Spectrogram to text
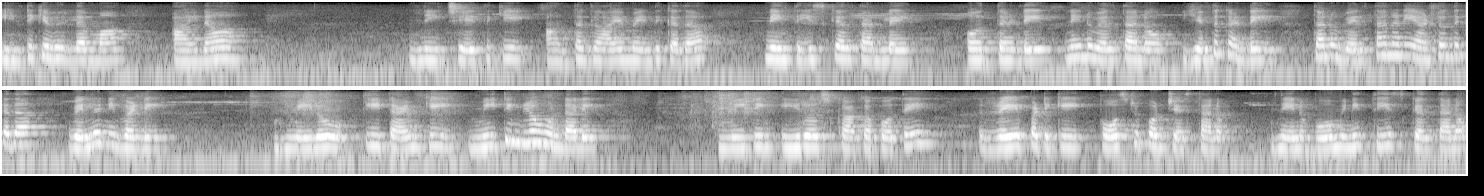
ఇంటికి వెళ్ళమ్మా. ఆయన నీ చేతికి అంత గాయమైంది కదా. నేను తీసుకెళ్తానులే. వద్దండి నేను వెళ్తాను. ఎందుకండి? తను వెళ్తానని అంటుంది కదా వెళ్ళనివ్వండి. మీరు ఈ టైంకి మీటింగ్లో ఉండాలి. మీటింగ్ ఈరోజు కాకపోతే రేపటికి పోస్ట్ పోన్ చేస్తాను. నేను భూమిని తీసుకెళ్తాను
